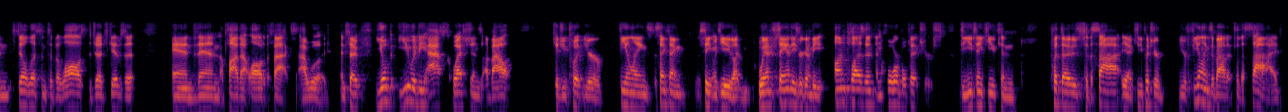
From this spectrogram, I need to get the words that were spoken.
And still listen to the laws the judge gives it and then apply that law to the facts. I would. And so you'll you would be asked questions about could you put your feelings same thing seeing with you like we understand these are going to be unpleasant and horrible pictures do you think you can put those to the side yeah can you put your your feelings about it to the side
